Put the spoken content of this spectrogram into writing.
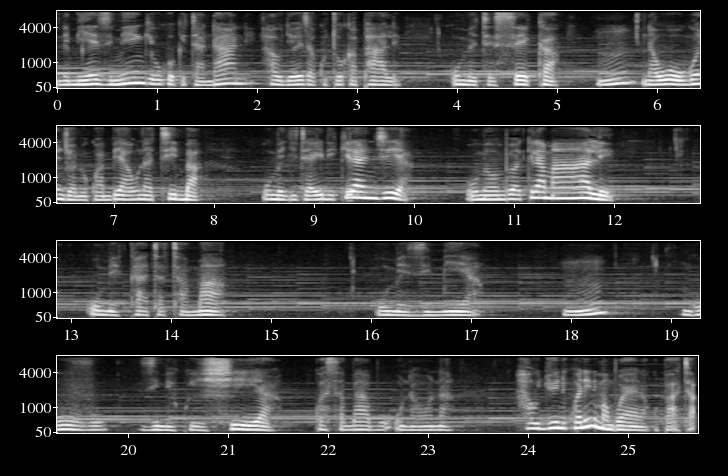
ni miezi mingi huko kitandani haujaweza kutoka pale umeteseka mm? na huo ugonjwa amekwambia hauna tiba umejitahidi kila njia umeombewa kila mahali umekata tamaa umezimia mm? nguvu zimekuishia kwa sababu unaona haujui ni kwa nini mambo haya yanakupata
